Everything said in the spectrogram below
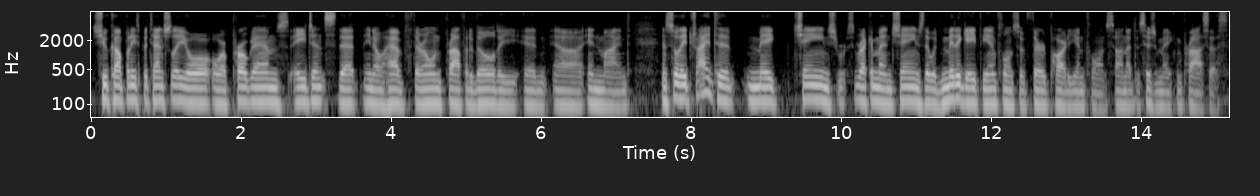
shoe companies potentially, or, or programs agents that you know have their own profitability in uh, in mind, and so they tried to make change, recommend change that would mitigate the influence of third party influence on that decision making process.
